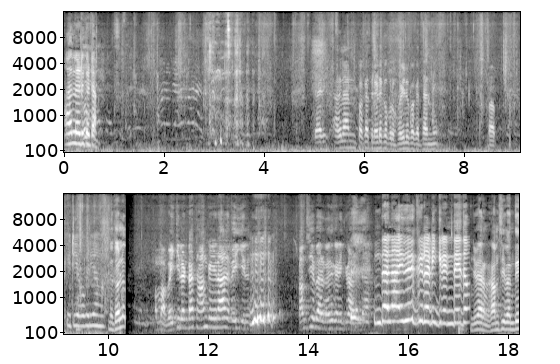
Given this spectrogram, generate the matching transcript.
அதுல எடுக்கட்டா. சரி அதெல்லாம் பக்கத்தில் எடுக்க போகிறோம் கோயில் பக்கத்து தண்ணி இந்த தொல்லை அம்மா வெயிலண்டா தாங்க இயலாத வெயில். கம்சியை பாருங்க எதுக்கு நிற்கிறாங்க இந்த நான் இதுக்குள்ள நிக்கிறேன் இந்த இதோ. இங்கே பாருங்க கம்சி வந்து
